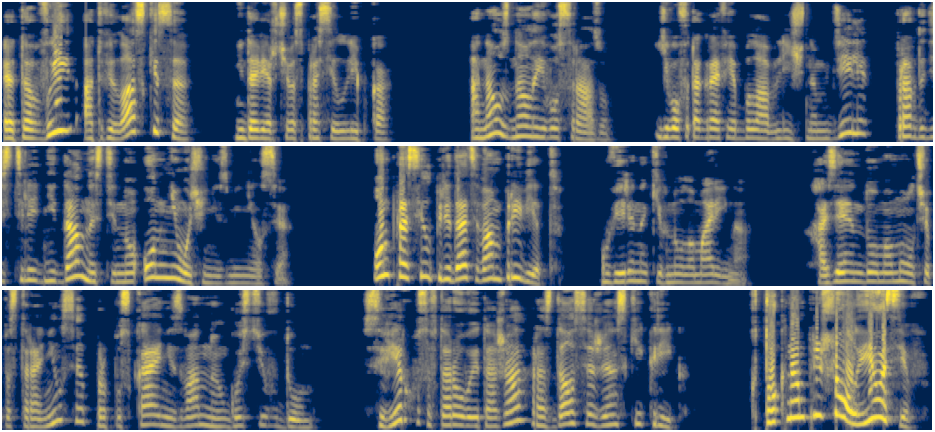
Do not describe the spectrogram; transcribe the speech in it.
«Это вы от Веласкеса?» – недоверчиво спросил Липка. Она узнала его сразу. Его фотография была в личном деле, правда, десятилетней давности, но он не очень изменился. Он просил передать вам привет, уверенно кивнула Марина. Хозяин дома молча посторонился, пропуская незваную гостью в дом. Сверху со второго этажа раздался женский крик. «Кто к нам пришел, Иосиф?»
